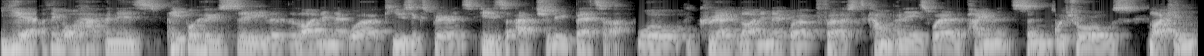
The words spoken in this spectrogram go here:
Yeah, I think what will happen is people who see that the Lightning Network user experience is actually better will create Lightning Network first companies where the payments and withdrawals, like in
